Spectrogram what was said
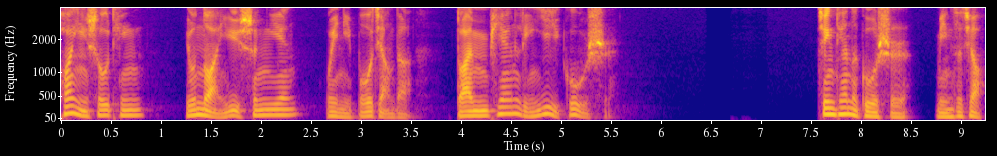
欢迎收听由暖玉生烟为你播讲的短篇灵异故事。今天的故事名字叫《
